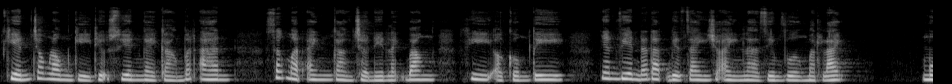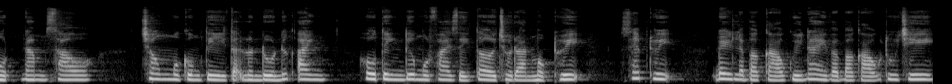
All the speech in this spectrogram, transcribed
khiến trong lòng Kỳ Thiệu Xuyên ngày càng bất an, sắc mặt anh càng trở nên lạnh băng khi ở công ty, nhân viên đã đặt biệt danh cho anh là Diêm Vương mặt lạnh. Một năm sau, trong một công ty tại London nước Anh, Hồ Tình đưa một file giấy tờ cho đoàn Mộc Thụy. Xếp Thụy, đây là báo cáo quý này và báo cáo thu chi.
